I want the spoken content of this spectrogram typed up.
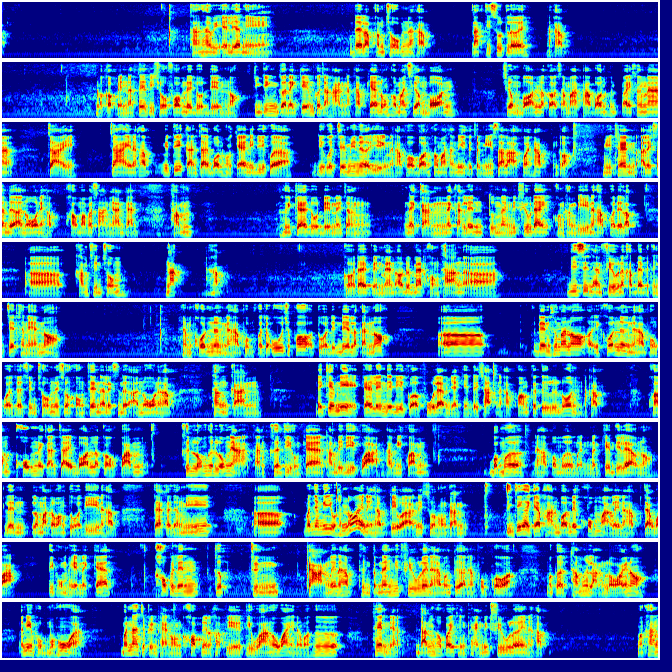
ทางฮาวิเอเลียตนี่ได้รับคำชมนะครับนักที่สุดเลยนะครับ แล้วก็เป็นนักเตะที่โชว์ฟอร์มได้โดดเด่นเนาะ จริงๆ เก็ในเกมก็จะหันนะครับ แกลงเข้ามาเชื่อมบอล เชื่อมบอลแล้วก็สามารถพาบอลขึ้นไปข้างหน้าจ่ายจ่ายนะครับ มิติการจ่ายบอลของแกนี่ดีกว่าดีกว่าเจมิเนอร์อีกนะครับเพราะบอลเข้ามาทางนี้ก็จะมีซาลาคอยฮับก็มีเทรนอเล็กซานเดอร์อโนนะครับเข้ามาประสานงานกันทำให้แกโดดเด่นในจังในการในการเล่นตำแหน่งมิดฟิลด์ได้ค่อนข้างดีนะครับ ก็ได้รับคำชื่นชมนักนะครับ ก็ได้เป็น Man of the Match ของทางดีซินแอนฟิลนะครับ ได้ไปถึง 7 คะแนนเนาะแหมคนหนึ่งนะครับผมก็จะอู้เฉพาะตัวเด่นๆแล้วกันเนาะเเด่นขึ้นมาเนาะอีกคนหนึ่งนะครับ ผมก็จะชื่นชมในส่วนของเทนอเล็กซานเดอร์อาโนนะครับทั้งการในเกมนี้แกเล่นได้ดีกว่าฟูลแลมอย่างเห็นได้ชัดนะครับ ความกระตือรือร้นนะครับ ความคมในการใจบอลแล้วก็ความ ขึ้นลงขึ้นลงเนี่ยการเคลื่อนที่ของแกทำได้ดีกว่านะครับมีความบอมเมอร์นะครับบอมเมอร์เหมือนเหมือนเกมที่แล้วเนาะเล่นระมัดระวังตัวดีนะครับ แต่ก็ยังมีเอ่อมันยังมีอยู่ขันน้อยหนึ่งครับตีว่าในส่วนของการจริงๆไอะแกผ่านบอลได้คมมากเลยนะครับ แต่ว่าที่ผมเห็นเนี่ยแกเข้าไปเล่นเกือบถึงกลางเลยนะครับ ถึงตำแหน่งมิดฟิลด์เลยนะครับบางเตือนเนี่ยผมก็ว่ามันเกิดทำให้หลังร้อยเนาะอันนี้ผมโมโหว่า มันน่าจะเป็นแผนของครอปเนี่ยนะครับที่ที่วางเอาไว้นะว่าเฮ้อเท่นเนี่ยดันเข้าไปถึงแผงมิดฟิลด์เลยนะครับบางครั้ง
